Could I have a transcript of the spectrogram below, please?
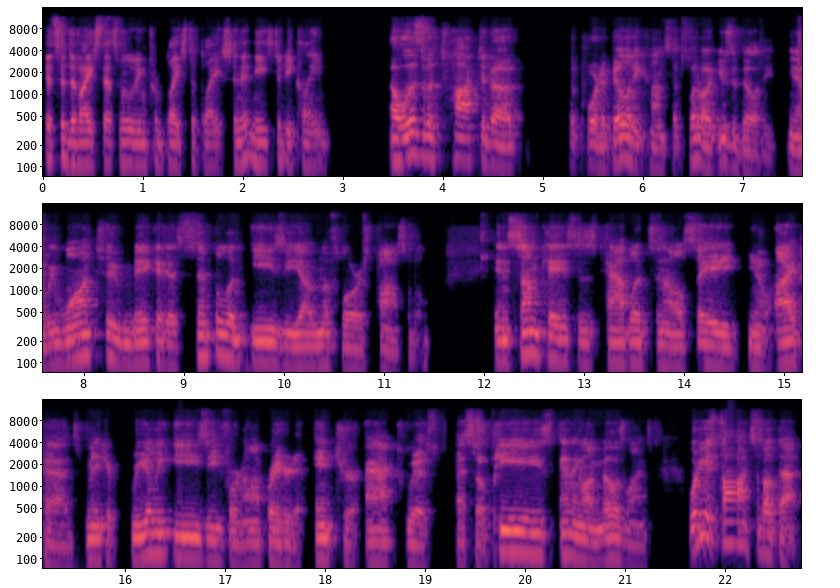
it's a device that's moving from place to place and it needs to be cleaned. Elizabeth talked about the portability concepts. What about usability? You know, we want to make it as simple and easy on the floor as possible. In some cases, tablets and I'll say, you know, iPads make it really easy for an operator to interact with SOPs, anything along those lines. What are your thoughts about that?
